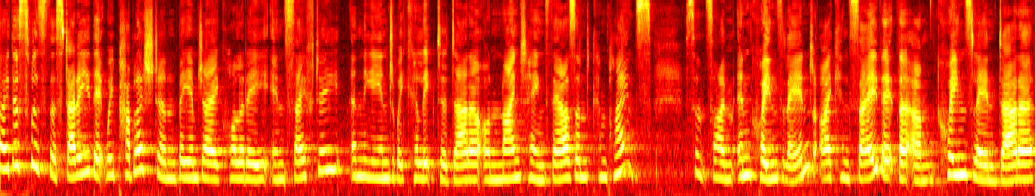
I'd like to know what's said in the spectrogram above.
So, this was the study that we published in BMJ Quality and Safety. In the end, we collected data on 19,000 complaints. Since I'm in Queensland, I can say that the um, Queensland data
